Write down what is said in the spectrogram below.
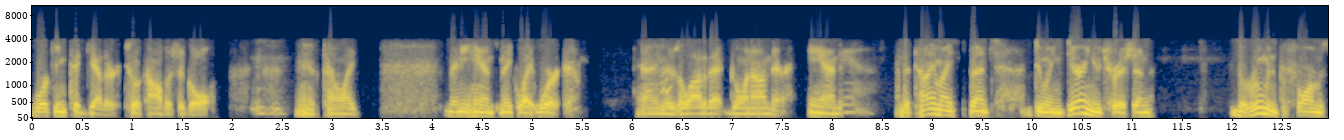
working together to accomplish a goal. Mm-hmm. And it's kind of like many hands make light work, and uh-huh. there's a lot of that going on there. And yeah. the time I spent doing dairy nutrition, the rumen performs.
